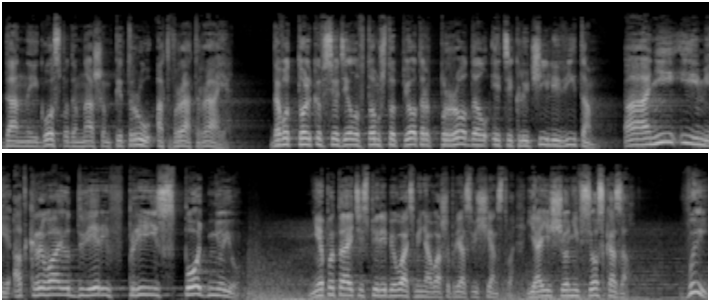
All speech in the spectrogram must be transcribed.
данные Господом нашим Петру от врат рая. Да вот только все дело в том, что Петр продал эти ключи левитам а они ими открывают двери в преисподнюю. Не пытайтесь перебивать меня, ваше преосвященство, я еще не все сказал. Вы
